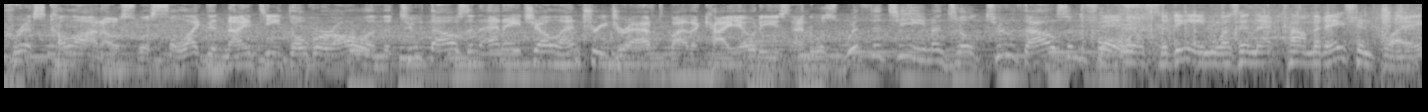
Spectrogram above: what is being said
Krys Kolanos was selected 19th overall in the 2000 NHL entry draft by the Coyotes and was with the team until 2004. Daniel Sedin was in that combination play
